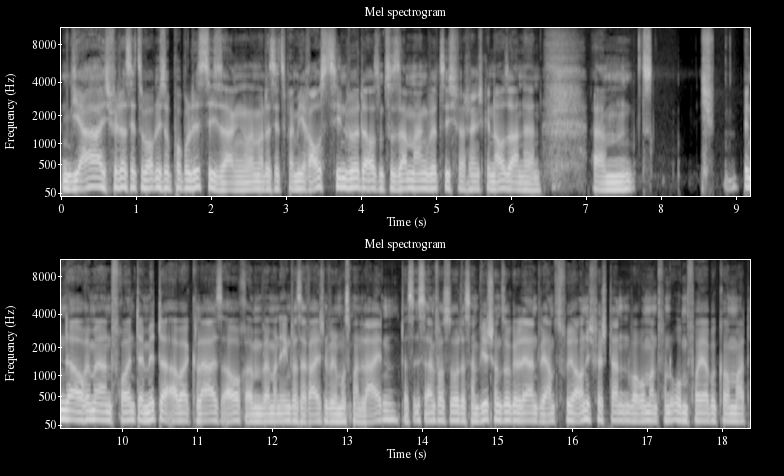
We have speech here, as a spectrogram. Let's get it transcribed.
Ja, ich will das jetzt überhaupt nicht so populistisch sagen. Wenn man das jetzt bei mir rausziehen würde aus dem Zusammenhang, wird sich wahrscheinlich genauso anhören. Ähm, ich bin da auch immer ein Freund der Mitte, aber klar ist auch, ähm, wenn man irgendwas erreichen will, muss man leiden. Das ist einfach so, das haben wir schon so gelernt. Wir haben es früher auch nicht verstanden, warum man von oben Feuer bekommen hat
